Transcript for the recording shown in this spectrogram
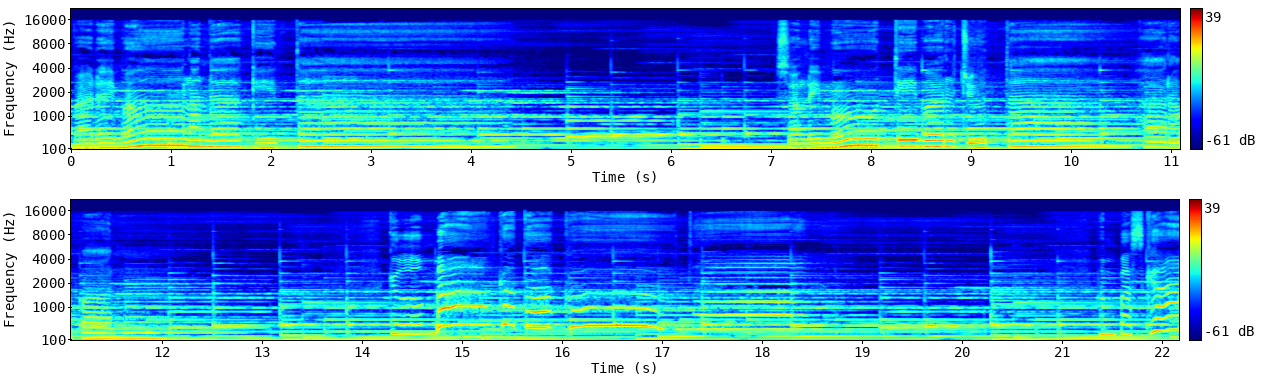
Badai melanda kita Selimuti berjuta harapan. Gelombang ketakutan. Hempaskan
